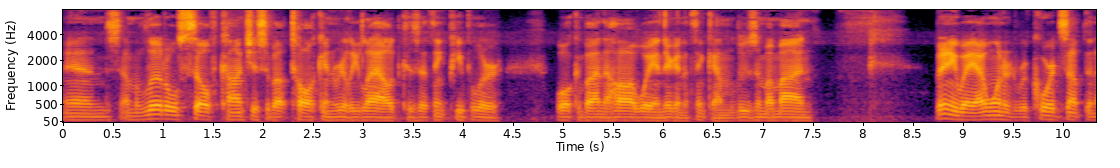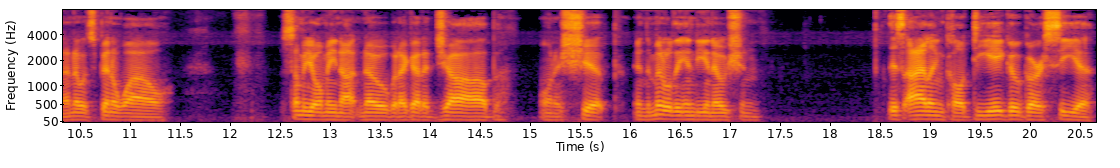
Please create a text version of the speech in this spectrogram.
and I'm a little self conscious about talking really loud because I think people are walking by in the hallway and they're going to think I'm losing my mind. But anyway, I wanted to record something. I know it's been a while. Some of y'all may not know, but I got a job on a ship in the middle of the Indian Ocean this island called Diego Garcia.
